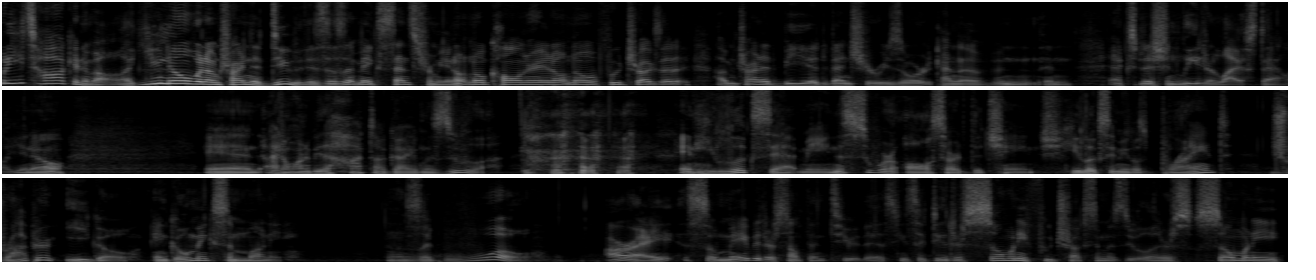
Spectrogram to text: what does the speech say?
What are you talking about? Like, you know what I'm trying to do. This doesn't make sense for me. I don't know culinary. I don't know food trucks. I'm trying to be adventure resort kind of an, an expedition leader lifestyle, you know? And I don't want to be the hot dog guy in Missoula. and he looks at me, and this is where it all started to change. He looks at me and goes, Bryant, drop your ego and go make some money. And I was like, whoa, all right, so maybe there's something to this. He's like, dude, there's so many food trucks in Missoula. There's so many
